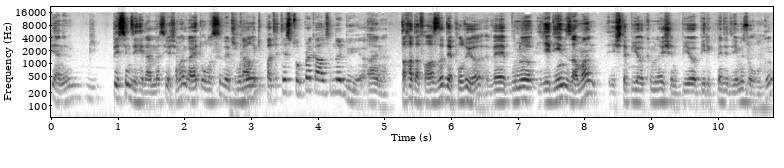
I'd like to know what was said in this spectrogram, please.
yani bir besin zehirlenmesi yaşaman gayet olası ve bunu patates toprak altında büyüyor. Aynen. Daha da fazla depoluyor ve bunu yediğin zaman işte bioaccumulation, biyo birikme dediğimiz olgu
